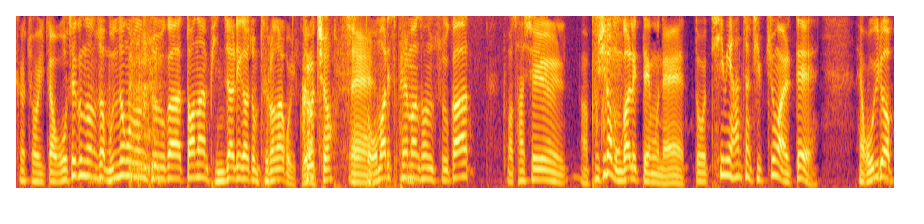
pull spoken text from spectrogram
그렇죠. 일단 오세근 선수와 문성곤 선수가 떠난 빈자리가 좀 드러나고 있고요. 그렇죠. 네. 또 오마리 스펠만 선수가 뭐 사실 어, 부실한 몸 관리 때문에 또 팀이 한창 집중할 때 오히려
